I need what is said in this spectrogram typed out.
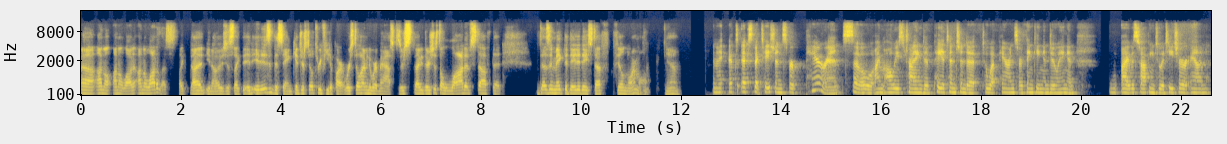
uh, on a, on a lot of, on a lot of us. Like uh, you know, it was just like it, it isn't the same. Kids are still three feet apart. We're still having to wear masks. There's I mean, there's just a lot of stuff that doesn't make the day to day stuff feel normal. Yeah, and I, ex- expectations for parents. So I'm always trying to pay attention to to what parents are thinking and doing. And I was talking to a teacher, and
